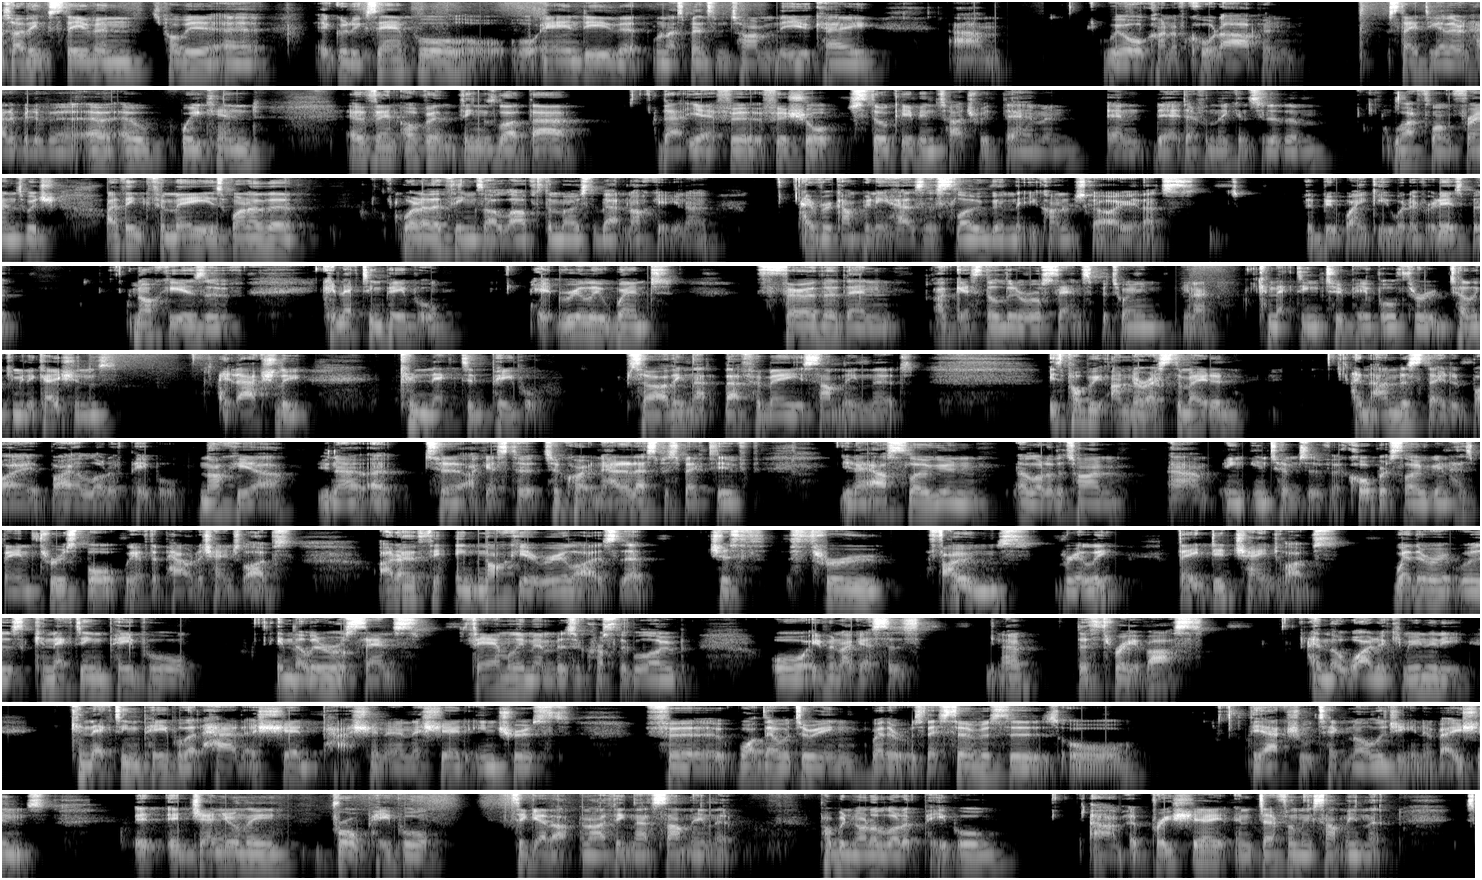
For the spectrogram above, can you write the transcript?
So I think Stephen is probably a, a good example, or, or Andy. That when I spent some time in the UK, um, we all kind of caught up and stayed together and had a bit of a, a, a weekend event of it and things like that. That yeah, for for sure, still keep in touch with them and and yeah, definitely consider them lifelong friends. Which I think for me is one of the one of the things I loved the most about Nokia. You know, every company has a slogan that you kind of just go, oh yeah, that's a bit wanky, whatever it is. But Nokia's of connecting people, it really went further than I guess the literal sense between you know connecting two people through telecommunications. It actually connected people. So I think that that for me is something that is probably underestimated and understated by by a lot of people. Nokia, you know, uh, to I guess to, to quote an Adidas perspective, you know, our slogan a lot of the time, um, in, in terms of a corporate slogan, has been through sport we have the power to change lives. I don't think Nokia realized that just through phones, really, they did change lives. Whether it was connecting people in the literal sense, family members across the globe, or even I guess as you know the three of us and the wider community, connecting people that had a shared passion and a shared interest for what they were doing, whether it was their services or the actual technology innovations, it, it genuinely brought people together. And I think that's something that probably not a lot of people um, appreciate, and definitely something that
